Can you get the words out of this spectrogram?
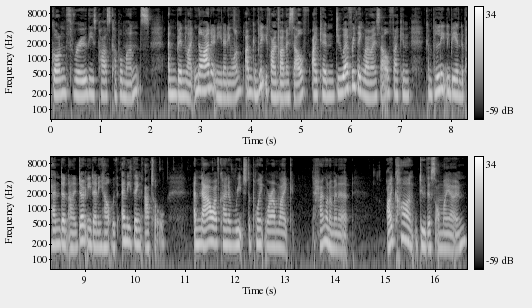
gone through these past couple months and been like, no, I don't need anyone. I'm completely fine by myself. I can do everything by myself. I can completely be independent and I don't need any help with anything at all. And now I've kind of reached the point where I'm like, hang on a minute. I can't do this on my own.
